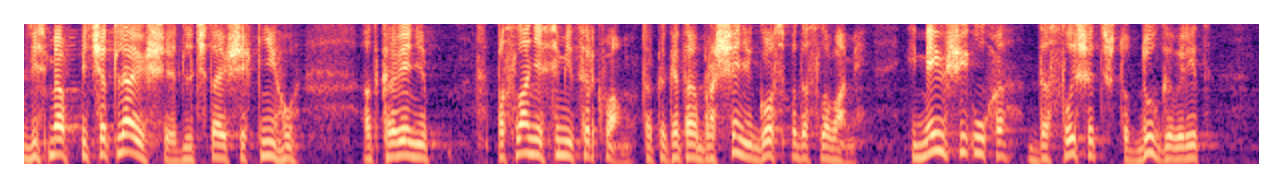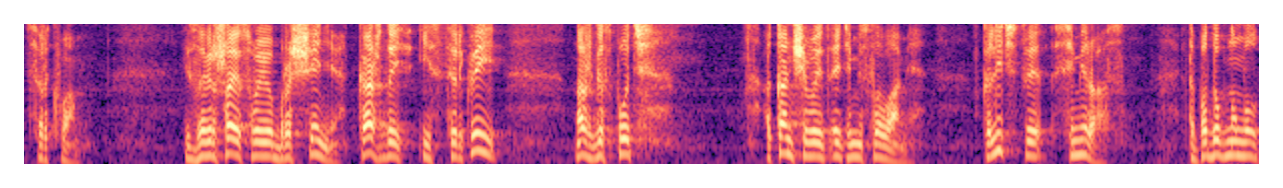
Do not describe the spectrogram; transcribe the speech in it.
весьма впечатляющее для читающих книгу «Откровение послание семи церквам, так как это обращение Господа словами. «Имеющий ухо да слышит, что Дух говорит церквам». И завершая свое обращение, каждой из церквей наш Господь оканчивает этими словами в количестве семи раз. Это подобно, э,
